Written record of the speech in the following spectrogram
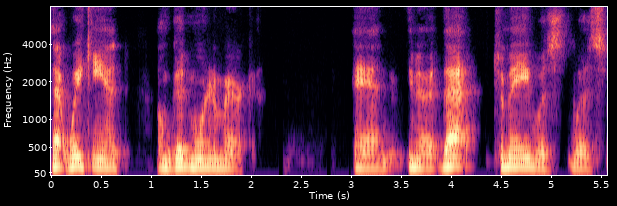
that weekend on Good Morning America. And you know that to me was was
